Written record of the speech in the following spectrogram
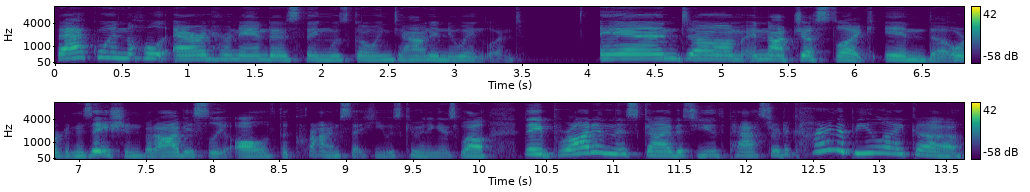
back when the whole Aaron Hernandez thing was going down in New England. And um and not just like in the organization, but obviously all of the crimes that he was committing as well. They brought in this guy, this youth pastor, to kind of be like a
